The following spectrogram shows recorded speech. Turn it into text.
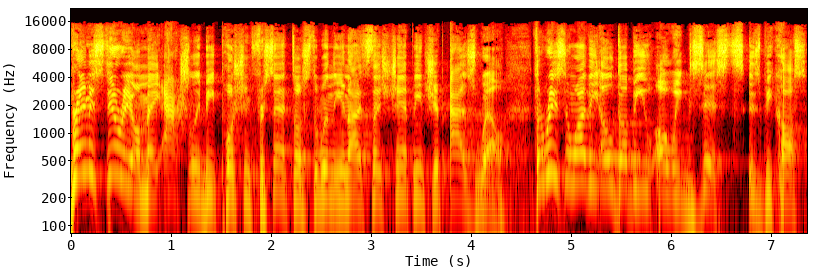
Rey Mysterio may actually be pushing for Santos to win the United States Championship as well. The reason why the LWO exists is because,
